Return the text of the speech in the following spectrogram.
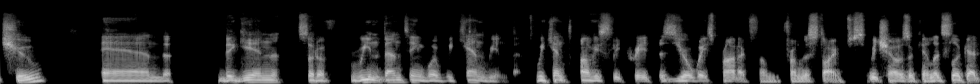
chew and begin sort of reinventing what we can reinvent. We can't obviously create a zero waste product from, from the start. So we chose, okay, let's look at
